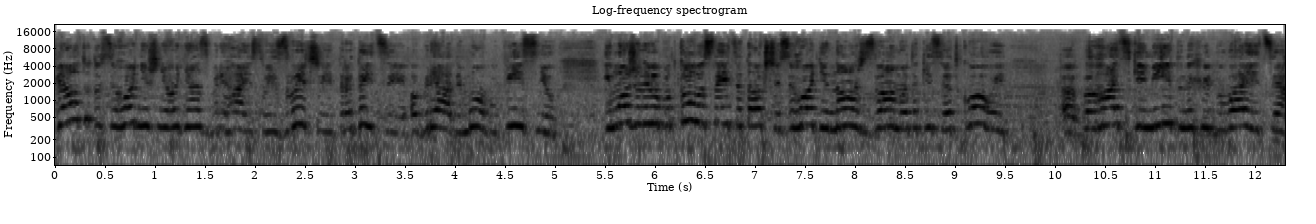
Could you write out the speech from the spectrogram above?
свято до сьогоднішнього дня зберігає свої звичаї, традиції, обряди, мову, пісню. І може не випадково стається так, що сьогодні наш з вами такий святковий е, багатський мітинг відбувається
